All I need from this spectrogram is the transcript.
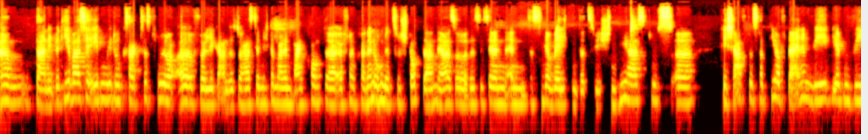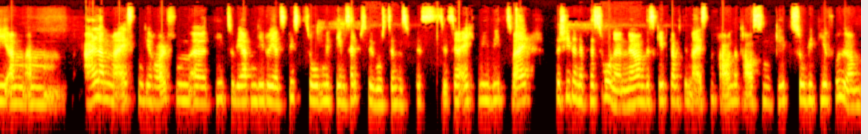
Ähm, Dani, bei dir war es ja eben, wie du gesagt hast, früher äh, völlig anders. Du hast ja nicht einmal ein Bankkonto eröffnen können, ohne zu stottern. Ja, also das ist ja ein, ein das sind ja Welten dazwischen. Wie hast du es äh, geschafft? Was hat dir auf deinem Weg irgendwie am, am allermeisten geholfen, äh, die zu werden, die du jetzt bist, so mit dem Selbstbewusstsein. Das, das ist ja echt wie, wie zwei verschiedene Personen. Ja? Und das geht, glaube ich, den meisten Frauen da draußen geht so wie dir früher.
